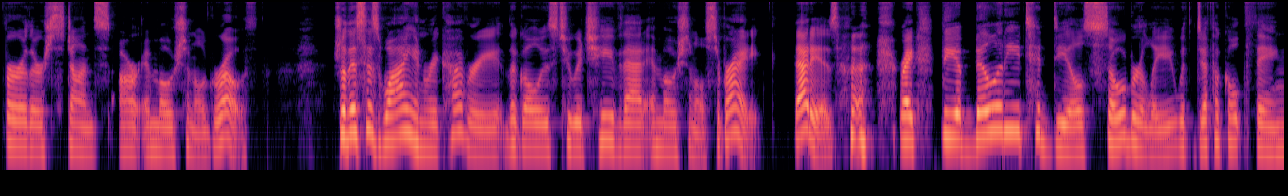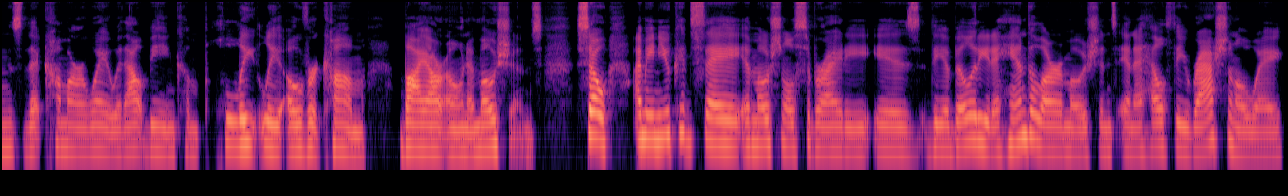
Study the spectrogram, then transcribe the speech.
further stunts our emotional growth. So this is why in recovery, the goal is to achieve that emotional sobriety. That is, right, the ability to deal soberly with difficult things that come our way without being completely overcome by our own emotions. So, I mean, you could say emotional sobriety is the ability to handle our emotions in a healthy, rational way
